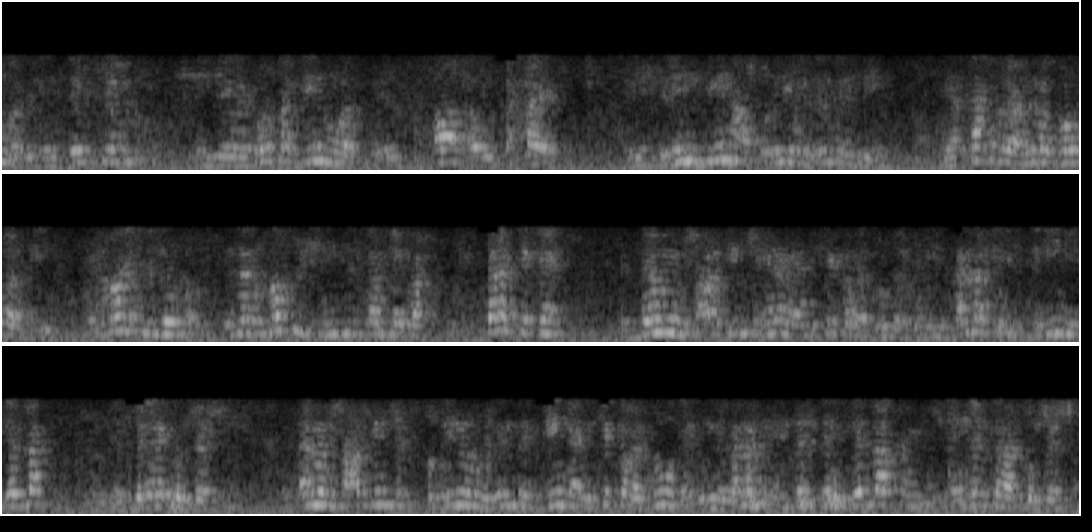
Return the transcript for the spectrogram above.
والانسكتين البورتال فين هو الصحاء أو التحايز الانسولين فين؟ عشان طريق الانسولين الفين يفتحوا يعملوا فين؟ الرايت للليفر إذا الباسوجينيز كام كلمه؟ ثلاث كلمات الدم مش عارف يمشي هنا لأن الفكرة مسدوده يستنى في الانسولين يجيب لك البلاك كونجكشن. الدم مش عارف يمشي في الصدرين والبنت الدين لأن الفكرة يقوم يستنى في الانتستين يجيب لك الانتستين كونجكشن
